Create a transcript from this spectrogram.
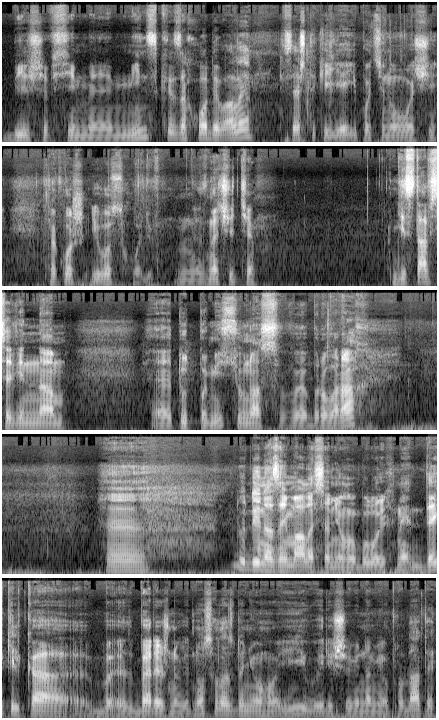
Більше всім е, Мінськ заходив, але все ж таки є і поціновувачі також і восходів. Значить, е, дістався він нам тут по місцю, у нас в броварах. Людина займалася, в нього було їх декілька, бережно відносилась до нього і вирішив він нам його продати,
